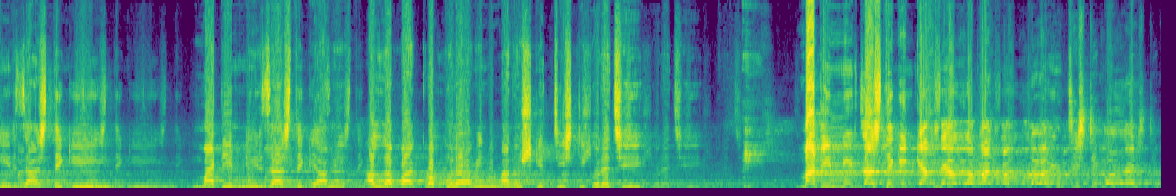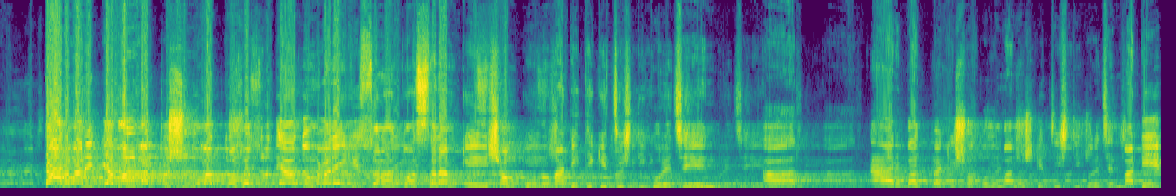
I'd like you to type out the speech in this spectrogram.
নির্যাস থেকে। মাটির নির্যাস থেকে আমি আল্লাহ পাক রব্বুল আলামিন মানুষকে সৃষ্টি করেছি। মাটির নির্যাস থেকে কেমনে আল্লাহ পাক সৃষ্টি করলেন? তার মানে কেবলমাত্র শুধুমাত্র হযরতে আদম আলাইহিস সালাতু সম্পূর্ণ মাটি থেকে সৃষ্টি করেছেন, আর আর বাদবাকি সকল মানুষকে সৃষ্টি করেছেন মাটির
